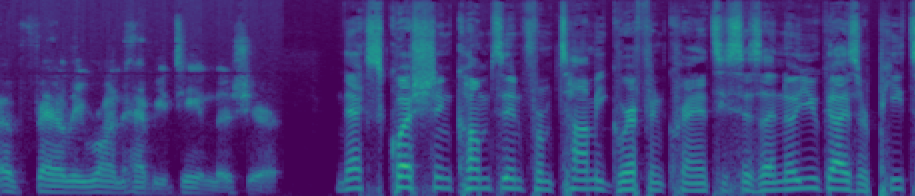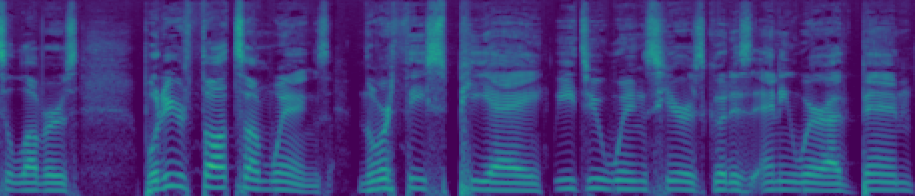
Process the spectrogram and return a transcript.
a fairly run heavy team this year. Next question comes in from Tommy Griffin Krantz. He says, I know you guys are pizza lovers. What are your thoughts on wings? Northeast PA, we do wings here as good as anywhere I've been.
